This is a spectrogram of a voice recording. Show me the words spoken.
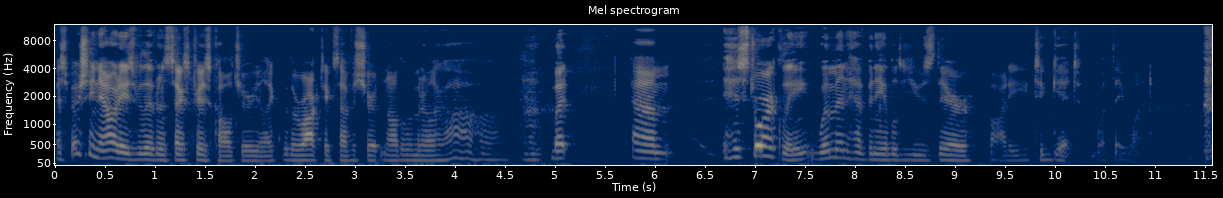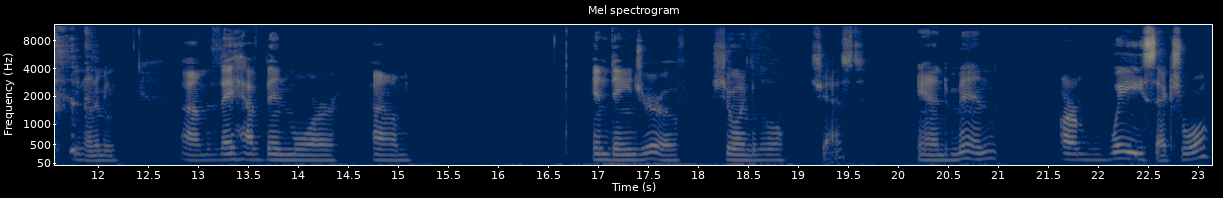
especially nowadays we live in a sex crazed culture you know, like the rock takes off his shirt and all the women are like ah but um, historically women have been able to use their body to get what they want. You know what i mean? Um, they have been more um, in danger of showing a little chest and men are way sexual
